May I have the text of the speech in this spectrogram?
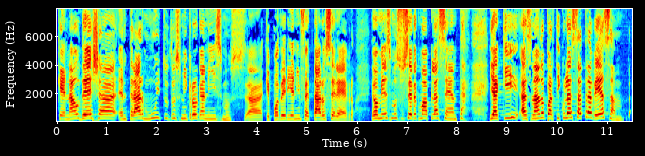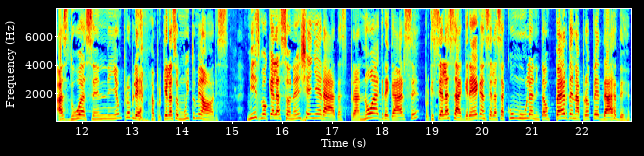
que não deixa entrar muito dos micro-organismos uh, que poderiam infectar o cérebro. E o mesmo sucede com a placenta. E aqui as nanopartículas atravessam as duas sem nenhum problema, porque elas são muito maiores. Mesmo que elas são engenheiradas para não agregar-se, porque se elas agregam, se elas acumulam, então perdem a propriedade.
